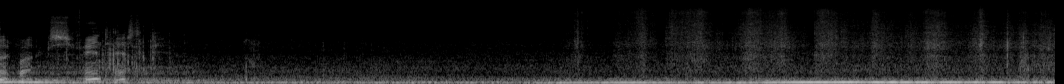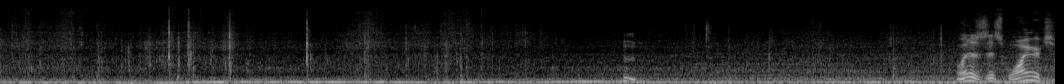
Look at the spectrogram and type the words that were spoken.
Donut box. Fantastic. Hmm. What is this wire to?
